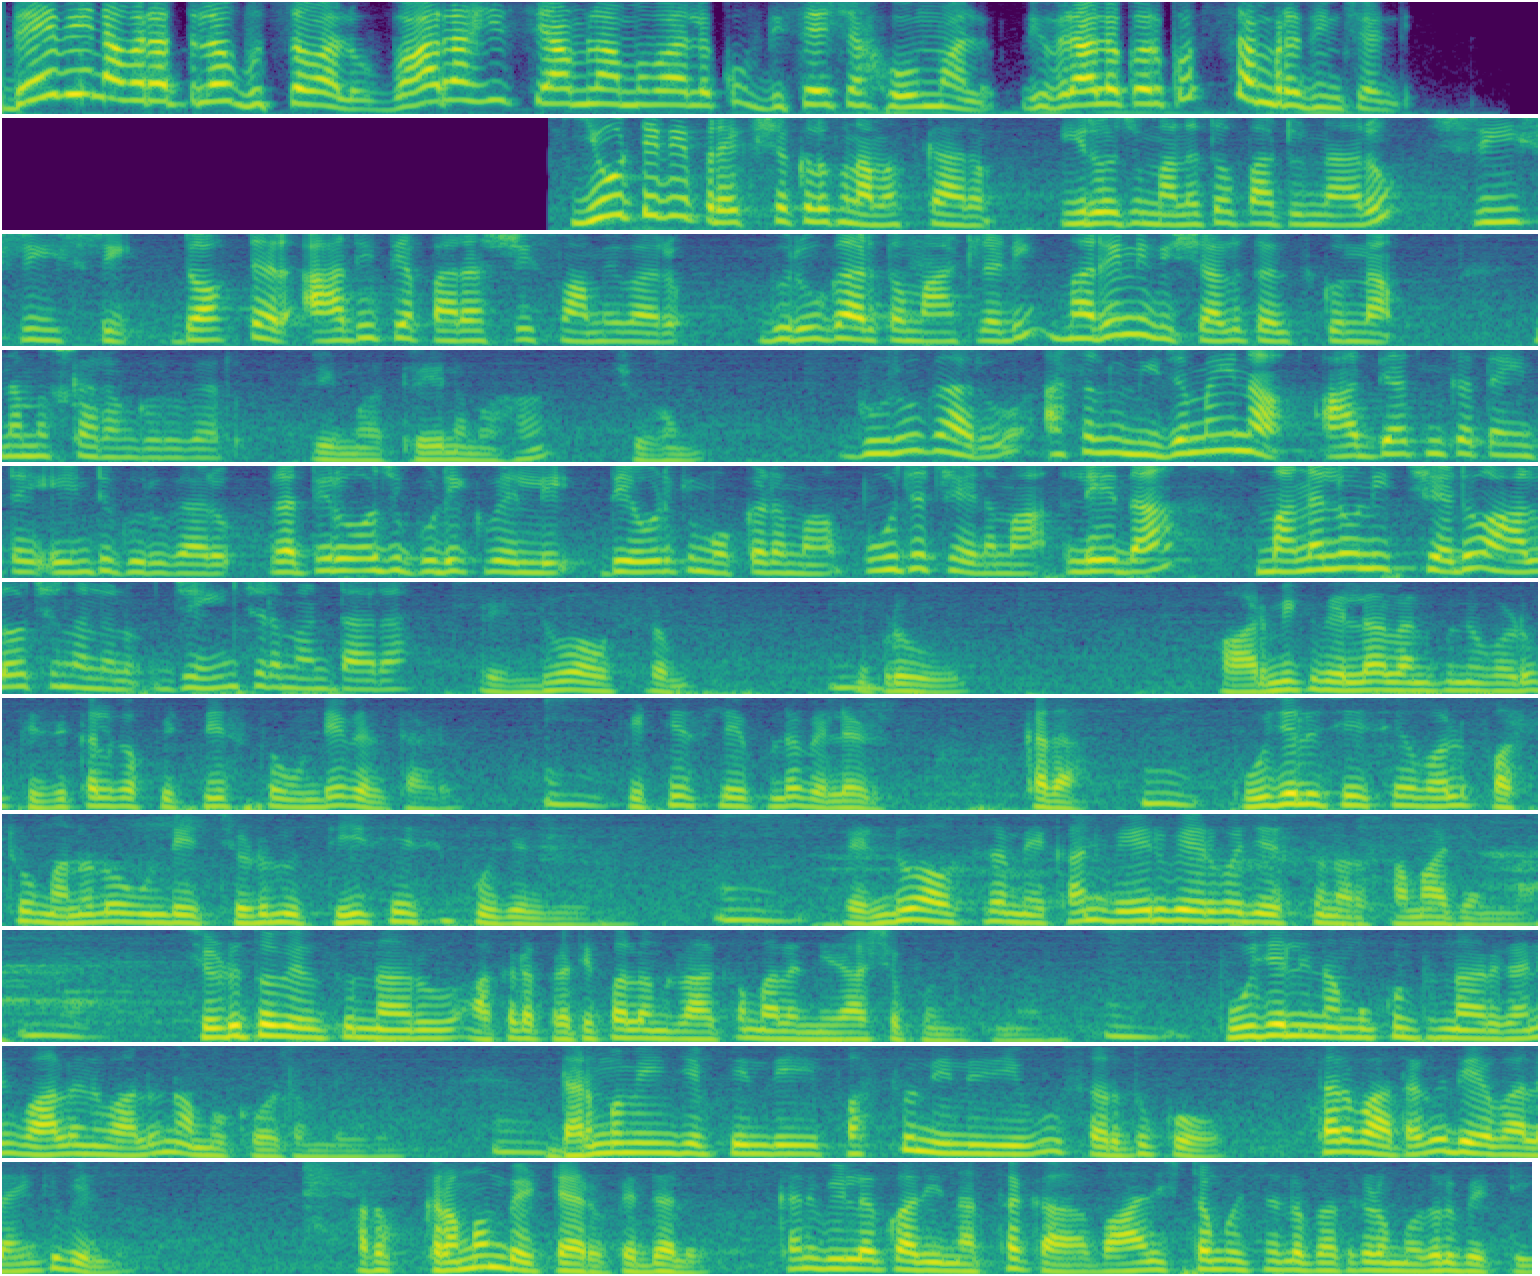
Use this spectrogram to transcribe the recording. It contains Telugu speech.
దేవీ నవరాత్రుల ఉత్సవాలు వారాహి శ్యామల అమ్మవార్లకు విశేష హోమాలు. వివరాల కొరకు సంప్రదించండి. యూటీవీ ప్రేక్షకులకు నమస్కారం. ఈరోజు మనతో పాటు ఉన్నారు శ్రీ శ్రీ శ్రీ డాక్టర్ ఆదిత్య పరాశ్రీ స్వామివారు. గురువుగారితో మాట్లాడి మరిన్ని విషయాలు తెలుసుకుందాం. నమస్కారం గురుగారు. శ్రీమాత్రే నమ. శుభం. గురుగారు అసలు నిజమైన ఆధ్యాత్మికత అంటే ఏంటి గురుగారు? ప్రతిరోజు గుడికి వెళ్ళి దేవుడికి మొక్కడమా పూజ చేయడమా లేదా మనలోని చెడు ఆలోచనలను జయించడం అంటారా? రెండూ అవసరం. ఇప్పుడు ఆర్మీకి వెళ్ళాలనుకునేవాడు ఫిజికల్గా ఫిట్నెస్తో ఉండే వెళ్తాడు. ఫిట్నెస్ లేకుండా వెళ్ళాడు. కదా? పూజలు చేసేవాళ్ళు ఫస్ట్ మనలో ఉండే చెడును తీసేసి పూజలు చేయాలి. రెండూ అవసరమే కానీ వేరువేరుగా చేస్తున్నారు సమాజంలో. చెడుతో వెళ్తున్నారు అక్కడ ప్రతిఫలం రాక మళ్ళీ నిరాశ పొందుతున్నారు. పూజల్ని నమ్ముకుంటున్నారు కానీ వాళ్ళని వాళ్ళు నమ్ముకోవటం లేదు. ధర్మం ఏం చెప్పింది? ఫస్ట్ నిన్ను నీవు సర్దుకో తర్వాతకు దేవాలయానికి వెళ్ళు. అదొక క్రమం పెట్టారు పెద్దలు. కానీ వీళ్ళకు అది నచ్చక వారి ఇష్టం వచ్చినట్లు బ్రతకడం మొదలుపెట్టి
